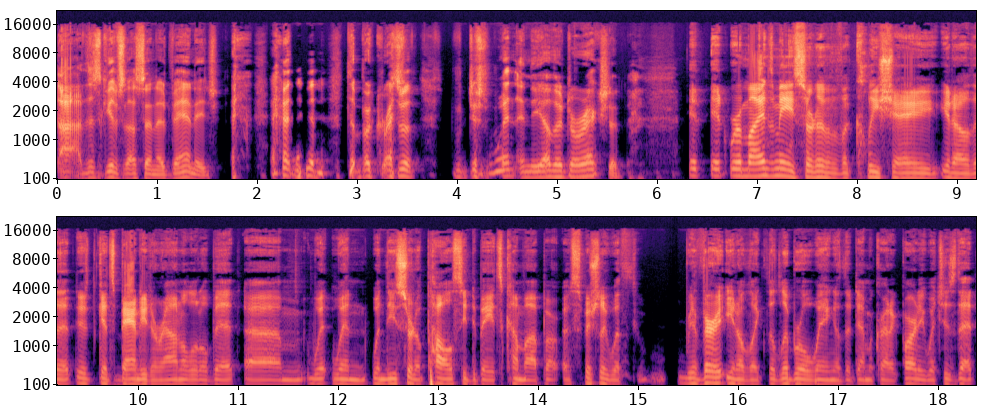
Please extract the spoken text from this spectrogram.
ah, this gives us an advantage, and then the progressive just went in the other direction. It it reminds me sort of of a cliche, you know, that it gets bandied around a little bit um, when when these sort of policy debates come up, uh, especially with very you know like the liberal wing of the Democratic Party, which is that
